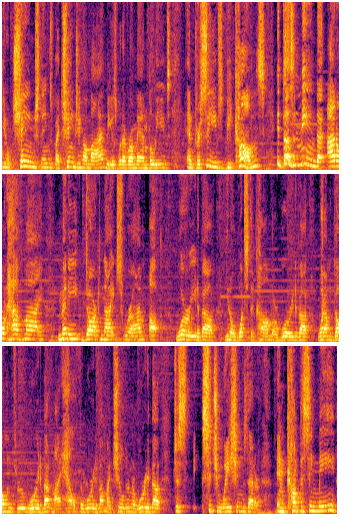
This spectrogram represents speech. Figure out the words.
you know, change things by changing our mind because whatever a man believes and perceives becomes, it doesn't mean that I don't have my many dark nights where I'm up worried about, you know, what's to come or worried about what I'm going through, worried about my health or worried about my children or worried about just situations that are encompassing me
